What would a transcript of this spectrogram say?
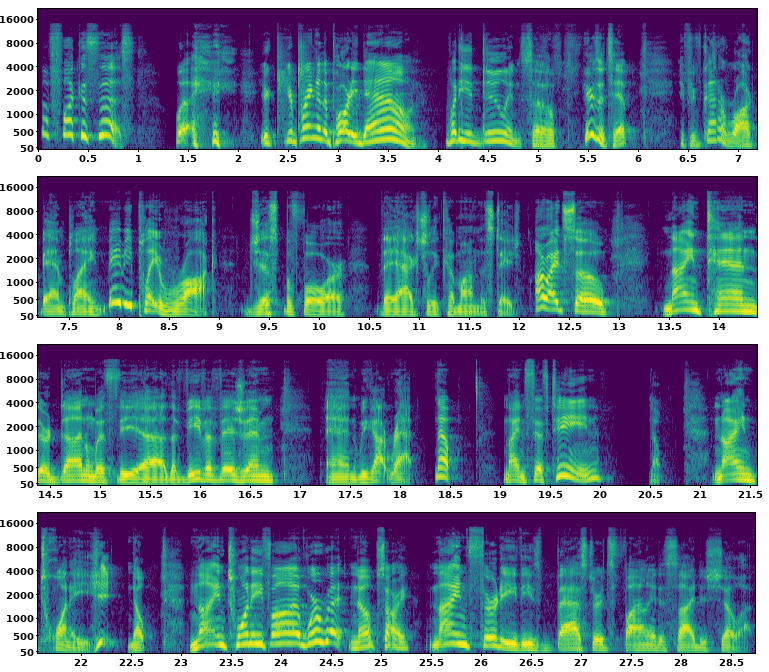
What "The fuck is this?" Well, you're, you're bringing the party down. What are you doing? So here's a tip. If you've got a rock band playing, maybe play rock just before they actually come on the stage. All right, so 9:10, they're done with the uh, the Viva Vision, and we got Ratt. Now, 9:15, nope. 9:20, nope. 9:25, we're ready. Nope, sorry. 9:30, these bastards finally decide to show up.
